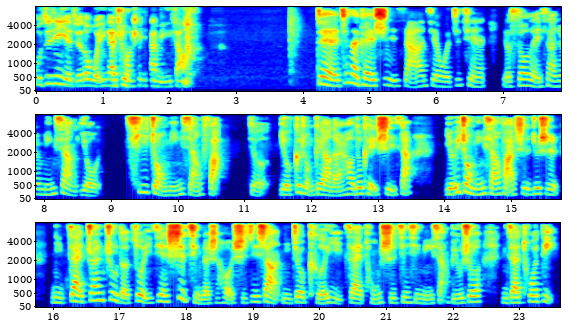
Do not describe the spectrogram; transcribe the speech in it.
我最近也觉得我应该尝试一下冥想。对，真的可以试一下。而且我之前有搜了一下，就是冥想有七种冥想法，就有各种各样的，然后都可以试一下。有一种冥想法是，就是你在专注的做一件事情的时候，实际上你就可以在同时进行冥想。比如说你在拖地，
